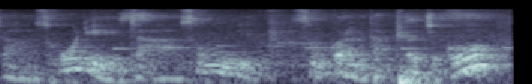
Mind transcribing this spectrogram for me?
자 손이 자 손이 손가락이 다 펴지고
